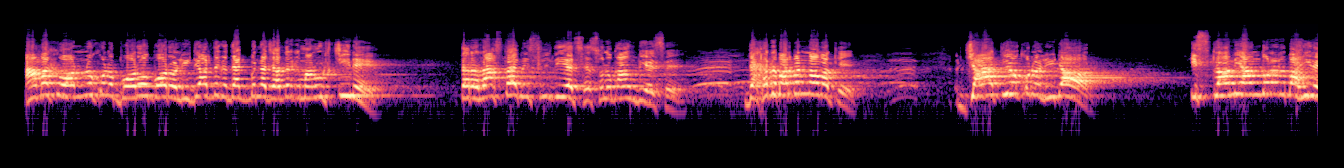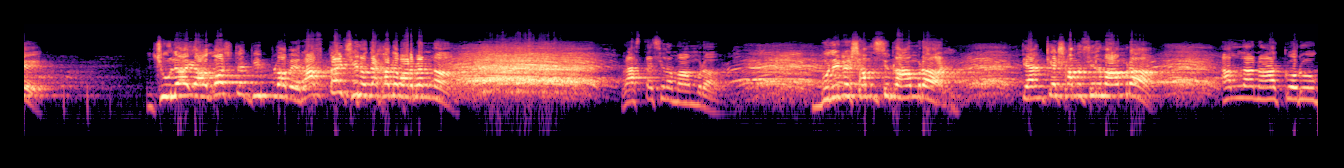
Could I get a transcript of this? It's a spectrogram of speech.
আমাকে অন্য কোনো বড় বড় লিডার থেকে দেখবেন না যাদেরকে মানুষ চিনে। তারা রাস্তায় মিছিল দিয়েছে, স্লোগান দিয়েছে। দেখাতে পারবেন না আমাকে। জাতীয় কোনো লিডার ইসলামী আন্দোলনের বাহিরে জুলাই আগস্টের বিপ্লবে রাস্তায় ছিল, দেখাতে পারবেন না। রাস্তায় ছিলাম আমরা। বুলেটের সামনে ছিলাম আমরা। ট্যাঙ্কের সামনে ছিলাম আমরা। আল্লাহ না করুক,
